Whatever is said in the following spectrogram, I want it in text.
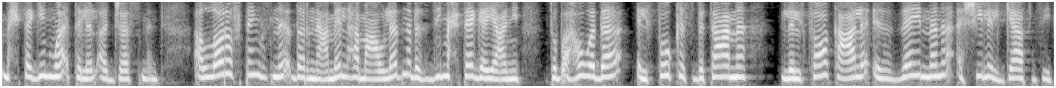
محتاجين وقت لل adjustment a lot of things نقدر نعملها مع أولادنا بس دي محتاجة يعني تبقى هو ده ال focus بتاعنا لل talk على إزاي إن أنا أشيل ال gap دي.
